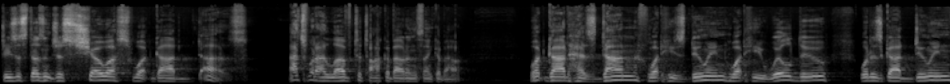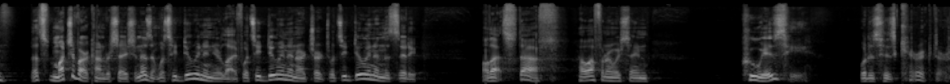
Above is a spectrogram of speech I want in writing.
Jesus doesn't just show us what God does. That's what I love to talk about and think about. What God has done, what He's doing, what He will do. What is God doing? That's much of our conversation, isn't it? What's He doing in your life? What's He doing in our church? What's He doing in the city? All that stuff. How often are we saying, Who is He? What is His character,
